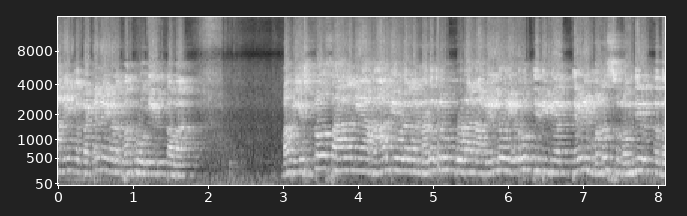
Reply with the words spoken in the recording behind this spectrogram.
ಅನೇಕ ಘಟನೆಗಳು ಬಂದು ಹೋಗಿರ್ತಾವ ನಾವು ಎಷ್ಟೋ ಸಾಧನೆಯ ಹಾದಿಯೊಳಗ ನಡೆದರೂ ಕೂಡ ನಾವೆಲ್ಲೋ ಎಡುತ್ತಿದೀವಿ ಅಂತ ಹೇಳಿ ಮನಸ್ಸು ನೊಂದಿರ್ತದ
